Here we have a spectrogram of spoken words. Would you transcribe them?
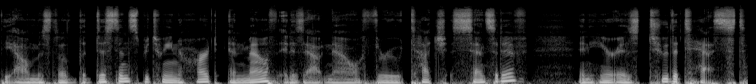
The album is titled The Distance Between Heart and Mouth. It is out now through Touch Sensitive. And here is To the Test.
